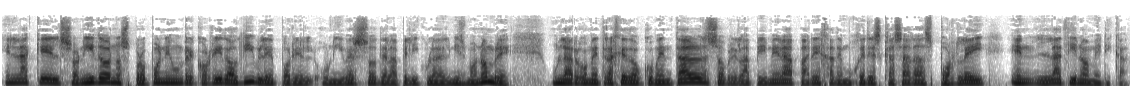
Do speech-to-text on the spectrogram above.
en la que el sonido nos propone un recorrido audible por el universo de la película del mismo nombre, un largometraje documental sobre la primera pareja de mujeres casadas por ley en Latinoamérica.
